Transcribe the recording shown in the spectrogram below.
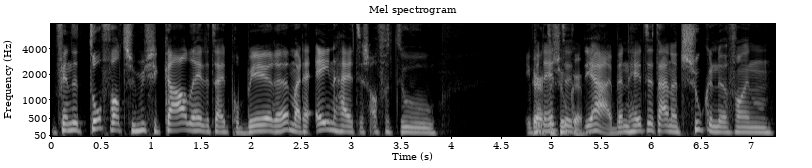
Ik vind het tof wat ze muzikaal de hele tijd proberen. Maar de eenheid is af en toe... Ik ben zoeken. ja, ik ben tijd aan het zoekende van...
